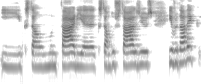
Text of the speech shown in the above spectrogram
e questão monetária, questão dos estágios, e a verdade é que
